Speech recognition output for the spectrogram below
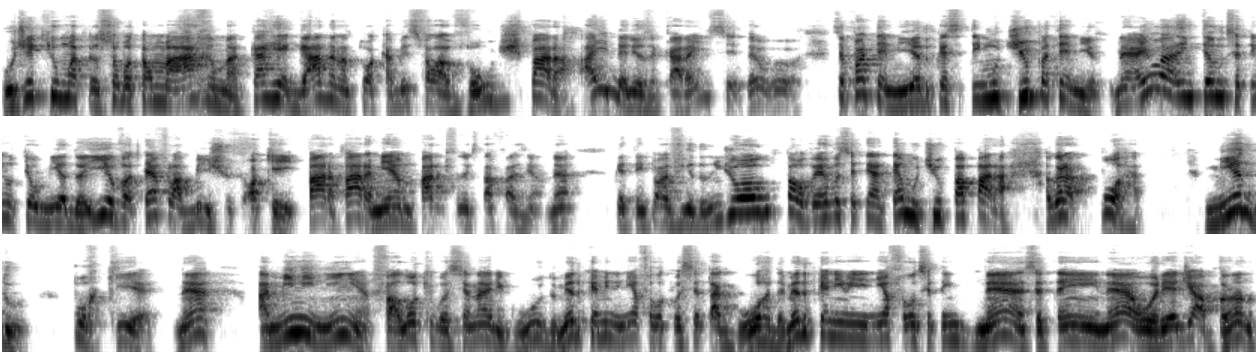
O dia que uma pessoa botar uma arma carregada na tua cabeça e falar, vou disparar. Aí, beleza, cara. Aí você, eu, você pode ter medo, porque você tem motivo para ter medo. Né? Aí eu entendo que você tem o teu medo aí, eu vou até falar, bicho, ok, para, para mesmo, para de fazer o que você está fazendo, né? Porque tem tua vida no jogo, talvez você tenha até motivo para parar. Agora, porra, medo, por quê? Né? a menininha falou que você é narigudo, medo que a menininha falou que você tá gorda, medo que a menininha falou que você tem, né, você tem, né, orelha de abano.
